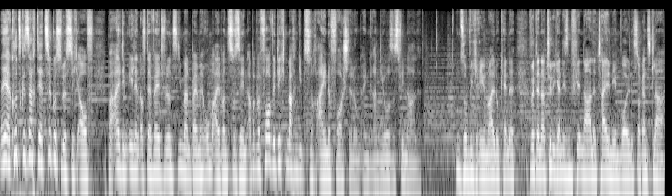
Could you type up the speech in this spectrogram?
Naja, kurz gesagt, der Zirkus löst sich auf. Bei all dem Elend auf der Welt will uns niemand beim Herumalbern zu sehen, aber bevor wir dicht machen, gibt es noch eine Vorstellung, ein grandioses Finale. Und so wie ich Ronaldo kenne, wird er natürlich an diesem Finale teilnehmen wollen, ist doch ganz klar.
